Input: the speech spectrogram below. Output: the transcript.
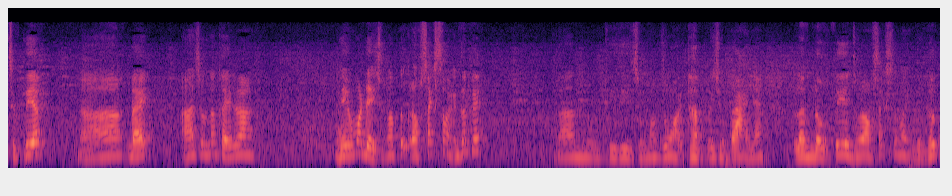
trực tiếp. À, đấy. À, chúng ta thấy là nếu mà để chúng ta tự đọc sách sau nhận thức ấy à, thì thì chúng ta dung hỏi thật với chúng ta nhé lần đầu tiên chúng ta đọc sách sức mạnh tiềm thức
